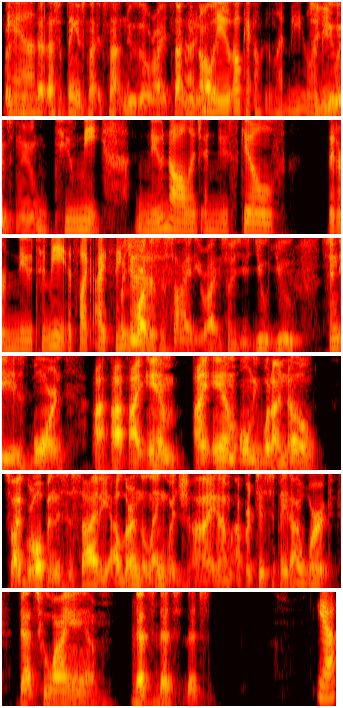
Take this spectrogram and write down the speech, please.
But it's, and that, that's the thing. It's not, it's not new though, right? It's not new uh, knowledge. New, okay, okay, let me. Let to me, you, it's new. to me, new knowledge and new skills that are new to me. It's like I think. But you are the society, right? So you, you, you Cindy is born. I, I, I am, I am only what I know. So I grow up in this society. I learn the language. I, um, I participate. I work. That's who I am. That's, Mm-hmm. that's, that's. Yeah.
